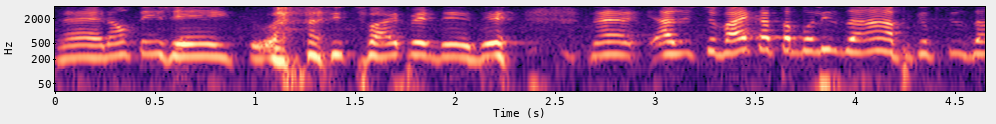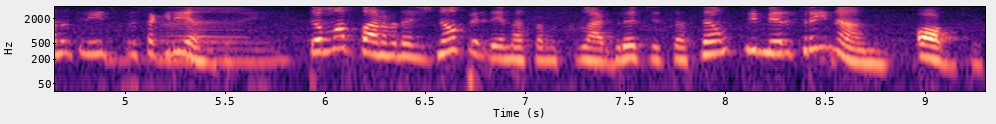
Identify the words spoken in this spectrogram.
Né? Não tem jeito. A gente vai perder. de- Né? A gente vai catabolizar, porque eu preciso dar nutriente para essa criança. Ai. Então, uma forma da gente não perder massa muscular durante a gestação, primeiro treinando, óbvio.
